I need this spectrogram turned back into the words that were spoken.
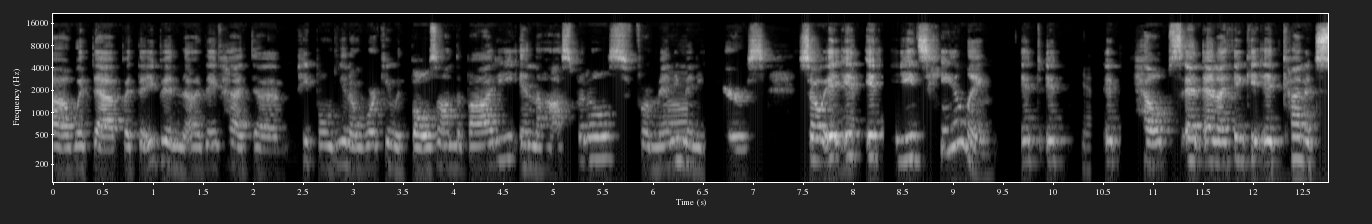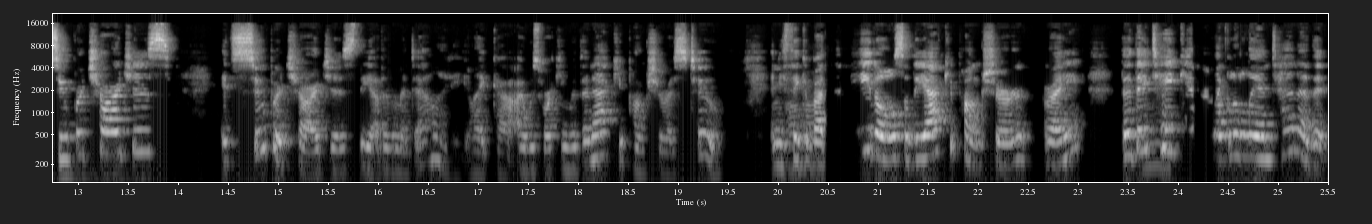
Uh, with that, but they've been uh, they've had uh, people you know working with bowls on the body in the hospitals for many many years. So it, it, it needs healing. It it yeah. it helps, and and I think it, it kind of supercharges it supercharges the other modality. Like uh, I was working with an acupuncturist too, and you think uh-huh. about the needles of the acupuncture, right? That they mm-hmm. take in like little antenna that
